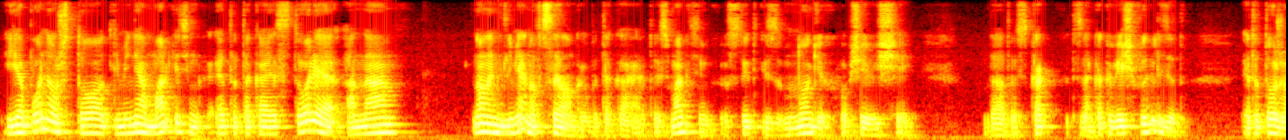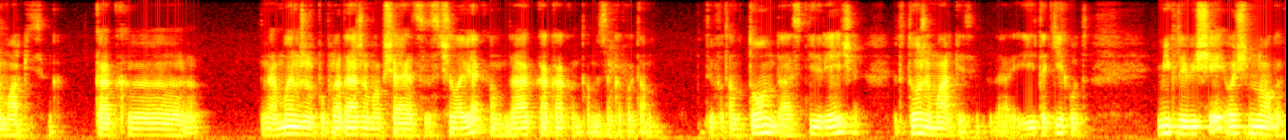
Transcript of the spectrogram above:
И я понял, что для меня маркетинг – это такая история, она... Ну, она не для меня, но в целом как бы такая. То есть, маркетинг состоит из многих вообще вещей. Да, то есть, как, не знаю, как вещь выглядит, это тоже маркетинг как э, менеджер по продажам общается с человеком, да, как, как он там, не знаю, какой там, его там тон, да, стиль речи, это тоже маркетинг, да, и таких вот микровещей очень много.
